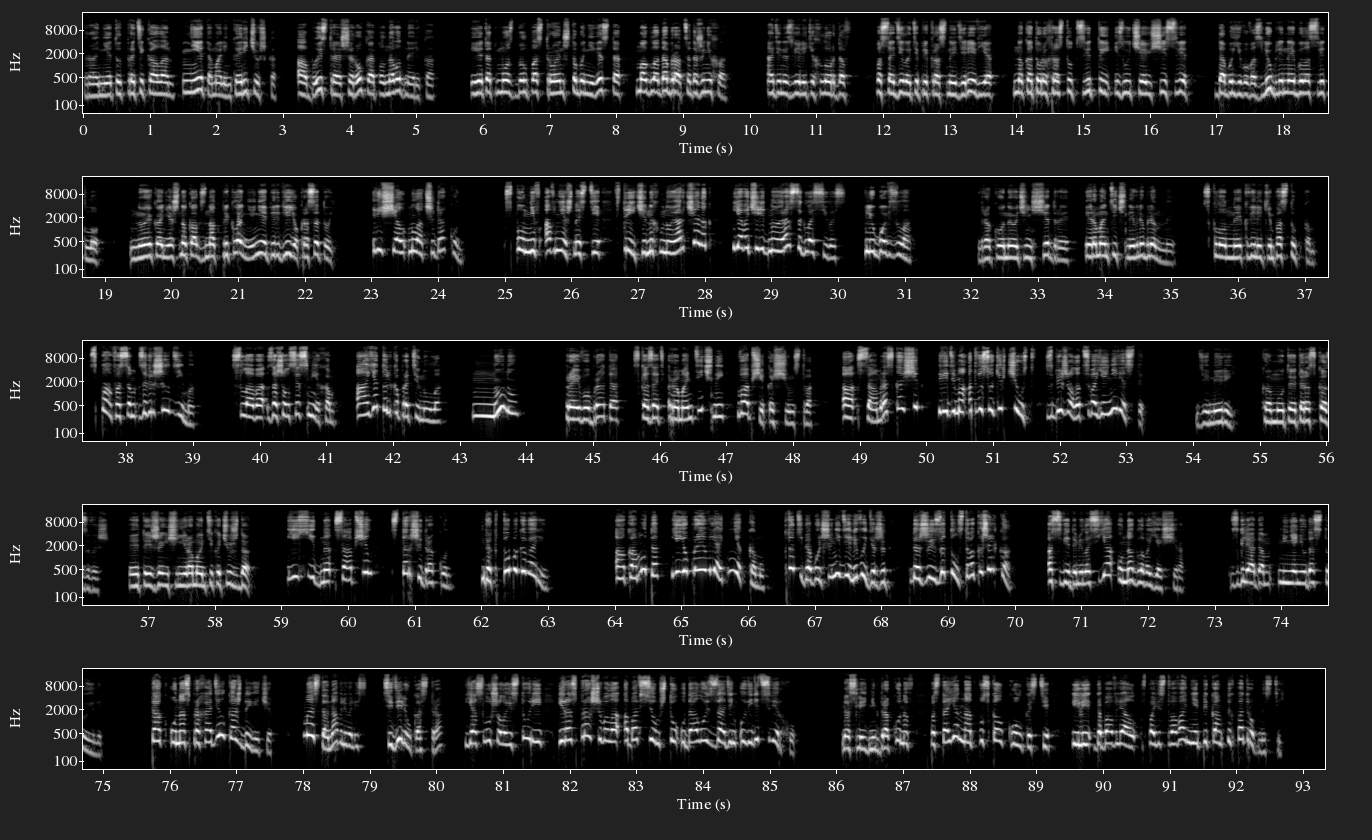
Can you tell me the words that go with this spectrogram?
Ранее тут протекала не эта маленькая речушка, а быстрая, широкая полноводная река. И этот мост был построен, чтобы невеста могла добраться до жениха. Один из великих лордов посадил эти прекрасные деревья на которых растут цветы, излучающие свет, дабы его возлюбленное было светло. Ну и, конечно, как знак преклонения перед ее красотой. Вещал младший дракон. Вспомнив о внешности встреченных мной арчанок, я в очередной раз согласилась. Любовь зла. Драконы очень щедрые и романтичные влюбленные, склонные к великим поступкам. С пафосом завершил Дима. Слава зашелся смехом, а я только протянула. Ну-ну. Про его брата сказать романтичный вообще кощунство, а сам рассказчик, видимо, от высоких чувств сбежал от своей невесты. Демирий, кому ты это рассказываешь? Этой женщине романтика чужда. Ехидно сообщил старший дракон. Да кто бы говорил? А кому-то ее проявлять не к кому. Кто тебя больше недели выдержит, даже из-за толстого кошелька? Осведомилась я у наглого ящера. Взглядом меня не удостоили. Так у нас проходил каждый вечер. Мы останавливались, сидели у костра. Я слушала истории и расспрашивала обо всем, что удалось за день увидеть сверху. Наследник драконов постоянно отпускал колкости или добавлял в повествование пикантных подробностей.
